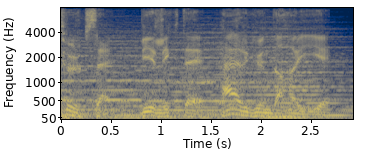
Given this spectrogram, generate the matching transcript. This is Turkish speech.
Türksel, birlikte her gün daha iyi.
